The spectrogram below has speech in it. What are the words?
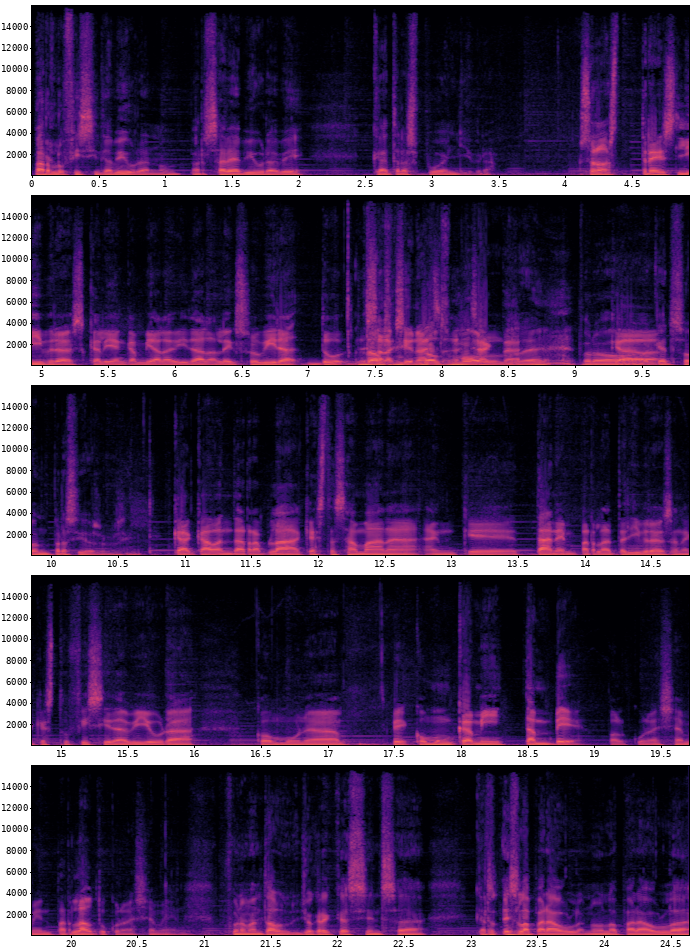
per l'ofici de viure, no? per saber viure bé, que traspua el llibre. Són els tres llibres que li han canviat la vida a l'Àlex Rovira, du- seleccionats... dels molts, exacte, eh? però que, que... aquests són preciosos. Sí. que acaben de replar aquesta setmana en què tant hem parlat de llibres en aquest ofici de viure com, una, bé, com un camí també pel coneixement, per l'autoconeixement. Fonamental. Jo crec que sense... que és la paraula, no? La paraula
